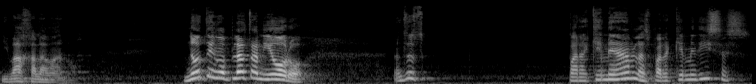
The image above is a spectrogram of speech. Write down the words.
Y baja la mano. No tengo plata ni oro. Entonces, ¿para qué me hablas? ¿Para qué me dices?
